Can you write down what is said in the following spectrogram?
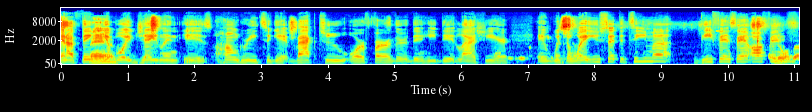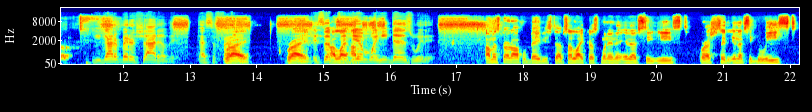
And I think Man. your boy Jalen is hungry to get back to or further than he did last year. And with the way you set the team up, defense and offense, you got a better shot of it. That's a fact. Right. Right. It's up like, to him I, what he does with it. I'm gonna start off with baby steps. I like us winning the NFC East, or I should say the NFC least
